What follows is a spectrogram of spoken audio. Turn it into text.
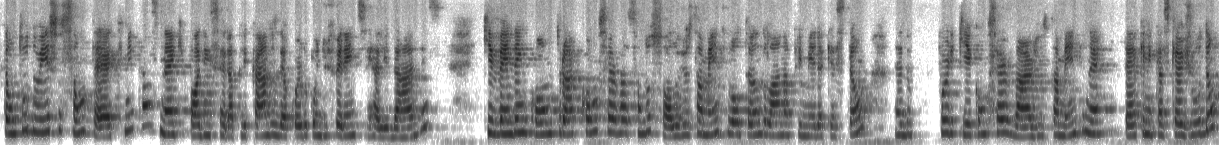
então, tudo isso são técnicas né, que podem ser aplicadas de acordo com diferentes realidades, que vêm de encontro à conservação do solo, justamente voltando lá na primeira questão, né, do porquê conservar, justamente né, técnicas que ajudam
